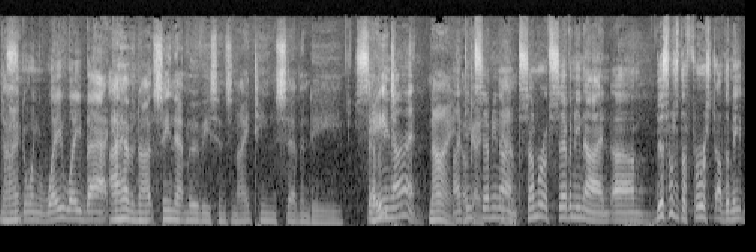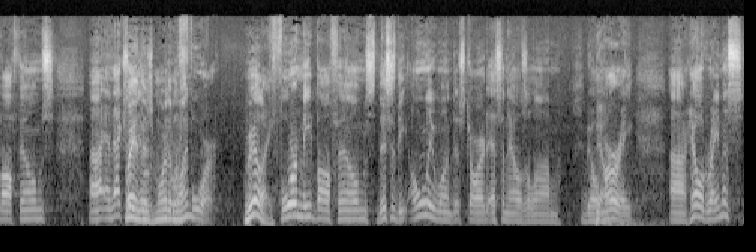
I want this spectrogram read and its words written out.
This All is going way, way back. I have not seen that movie since 1970. 79. Nine. okay, 1979. yeah. Summer of 79. Um, this was the first of the meatball films. Uh, and actually, Wait, there, there's more than were one? Four. Really? Four meatball films. This is the only one that starred SNL's alum Bill, Bill. Murray. Uh, Harold Ramis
